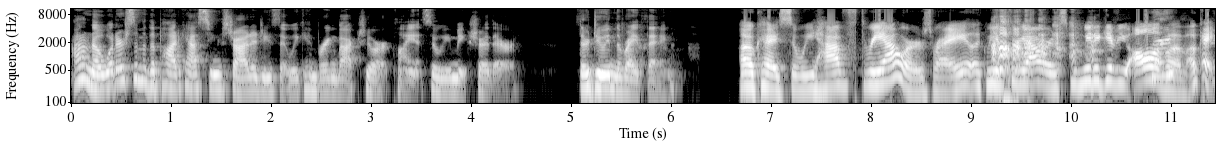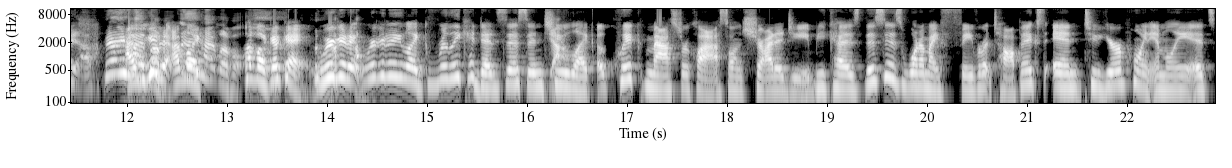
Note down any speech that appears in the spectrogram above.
I don't know, what are some of the podcasting strategies that we can bring back to our clients so we make sure they're they're doing the right thing? Okay, so we have three hours, right? Like we have three hours for me to give you all very, of them. Okay, yeah, very high I'm gonna, level. I'm very like, high level. I'm like, okay, we're gonna we're gonna like really condense this into yeah. like a quick masterclass on strategy because this is one of my favorite topics. And to your point, Emily, it's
